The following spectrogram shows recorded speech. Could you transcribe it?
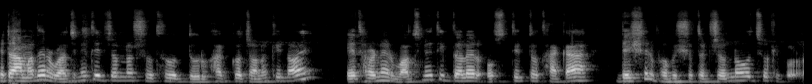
এটা আমাদের রাজনীতির জন্য শুধু দুর্ভাগ্যজনকই নয়, এ ধরনের রাজনৈতিক দলের অস্তিত্ব থাকা দেশের ভবিষ্যতের জন্য ঝুঁকিপূর্ণ।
